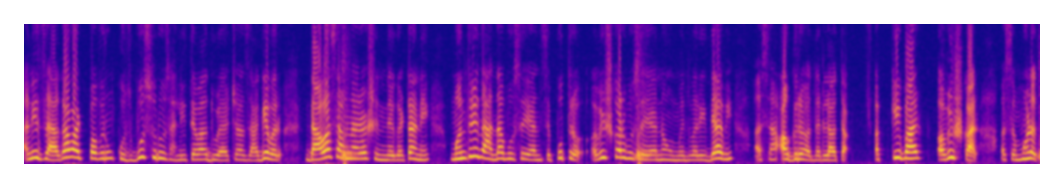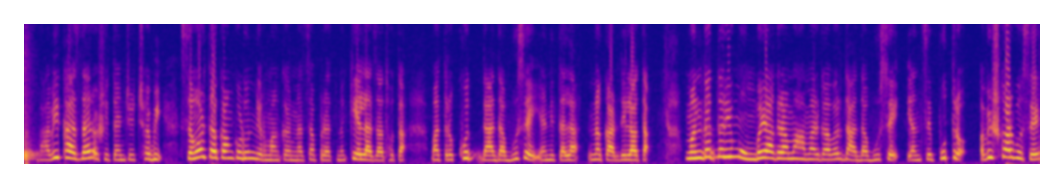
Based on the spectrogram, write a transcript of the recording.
आणि जागा वाटपावरून कुजबूज सुरू झाली तेव्हा धुळ्याच्या जागेवर डावा सांगणाऱ्या शिंदे गटाने मंत्री दादा भुसे यांचे पुत्र आविष्कार भुसे यांना उमेदवारी द्यावी असा आग्रह धरला होता. अबकी बार आविष्कार असं म्हणत भावी खासदार अशी त्यांची छबी समर्थकांकडून निर्माण करण्याचा प्रयत्न केला जात होता. मात्र खुद दादा भुसे यांनी त्याला नकार दिला होता. मंदतरी मुंबई आग्रा महामार्गावर दादा भुसे यांचे पुत्र आविष्कार भुसे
